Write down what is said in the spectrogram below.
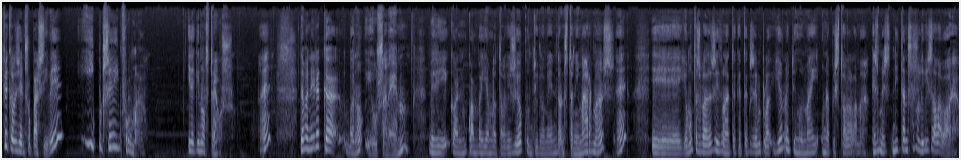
fer que la gent s'ho passi bé i potser informar. I d'aquí no els treus. Eh? De manera que, bueno, i ho sabem, vull dir, quan, quan veiem la televisió contínuament doncs tenim armes, eh? Eh, jo moltes vegades he donat aquest exemple. Jo no he tingut mai una pistola a la mà. És més, ni tan sols l'he vist de la vora.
